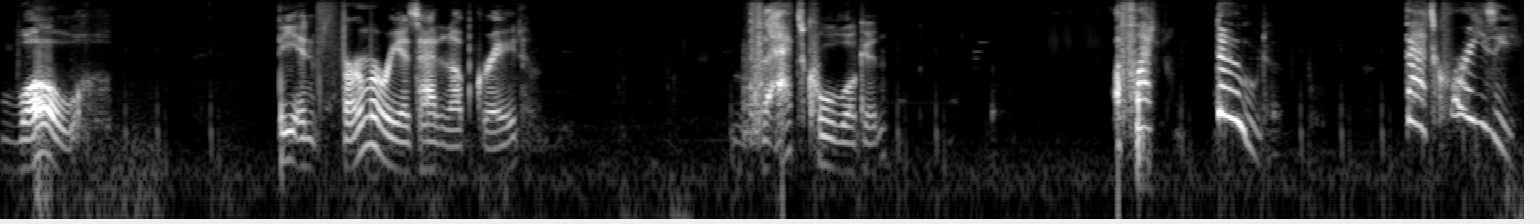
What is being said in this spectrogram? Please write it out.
Whoa. Infirmary has had an upgrade. That's cool looking. A flash. Dude! That's crazy!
